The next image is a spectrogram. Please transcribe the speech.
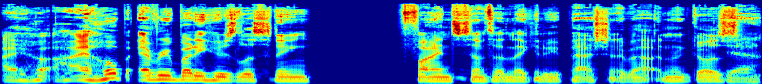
I ho- I hope everybody who's listening finds something they can be passionate about and it goes Yeah.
